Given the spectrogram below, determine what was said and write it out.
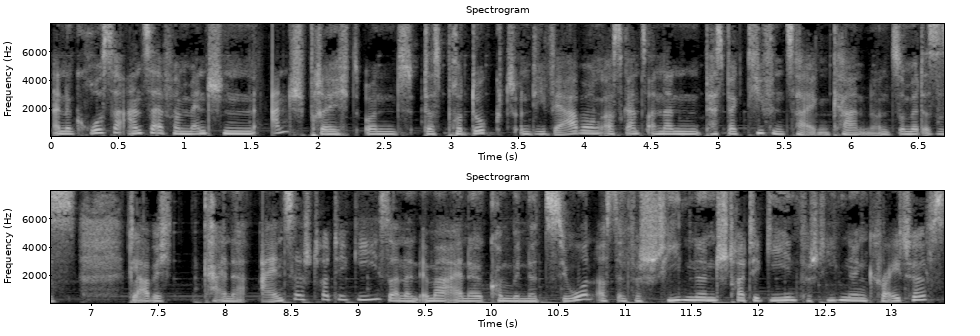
eine große Anzahl von Menschen anspricht und das Produkt und die Werbung aus ganz anderen Perspektiven zeigen kann. Und somit ist es, glaube ich, keine Einzelstrategie, sondern immer eine Kombination aus den verschiedenen Strategien, verschiedenen Creatives.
